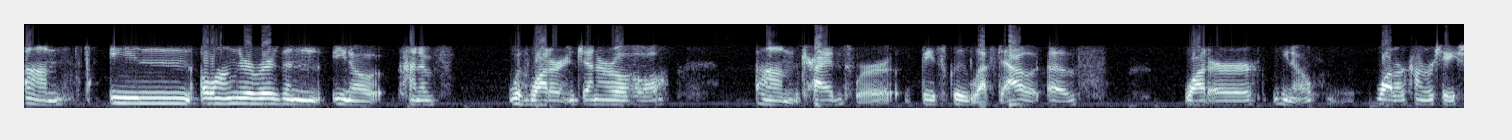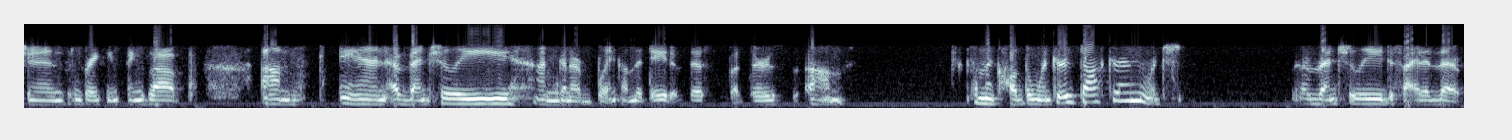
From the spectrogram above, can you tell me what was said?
um, in along the rivers and you know kind of with water in general, um, tribes were basically left out of water, you know, water conversations and breaking things up. Um, and eventually, I'm going to blank on the date of this, but there's um, something called the Winters Doctrine, which eventually decided that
